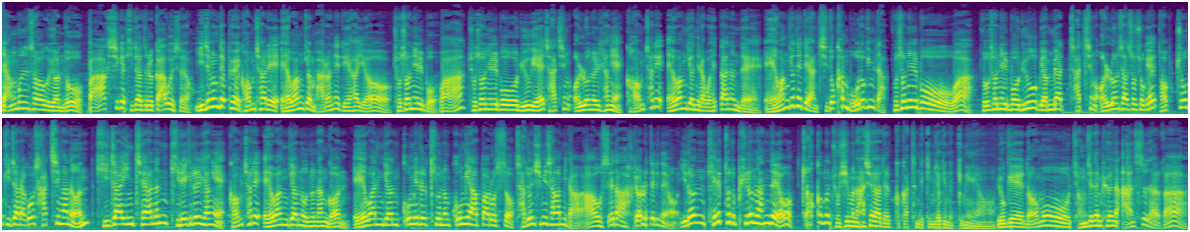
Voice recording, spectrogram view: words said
양문석 의원도 빡시게 기자들을 까고 있어요. 이재명 대표의 검찰의 애완견 발언에 대하여 조선일보와 조선일보류의 자칭 언론을 향해 검찰이 애완견이라고 했다는데 애완견에 대한 지독한 모독입니다. 조선일보와 조선일보류 몇몇 자칭 언론사 소속의 법조 기자라고 사칭하는 기자인 체하는 기레기를 향해 검찰의 애완견 운운한 건 애완견 꾸미를 키우는 꾸미 아빠로서 자존심이 상합니다. 아우 세다 뼈를 때리네요. 이런 캐릭터도 필요는 한데요. 조금은 조심은 하셔야 될 것 같은 느낌적인 느낌이에요. 요게 너무 정제된 표현을 안 쓰다가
